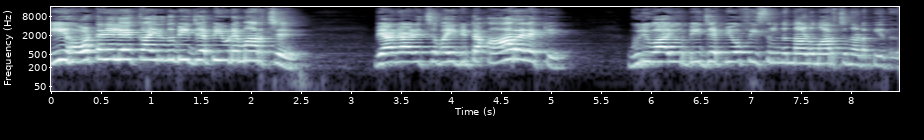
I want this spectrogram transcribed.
ഈ ഹോട്ടലിലേക്കായിരുന്നു ബി ജെ പിയുടെ മാർച്ച്. വ്യാഴാഴ്ച വൈകിട്ട് ആറരയ്ക്ക് ഗുരുവായൂർ ബി ജെ പി ഓഫീസിൽ നിന്നാണ് മാർച്ച് നടത്തിയത്.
